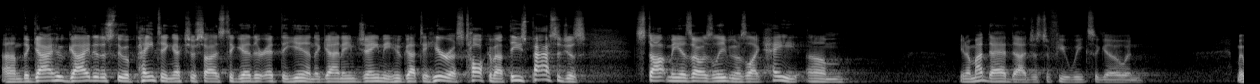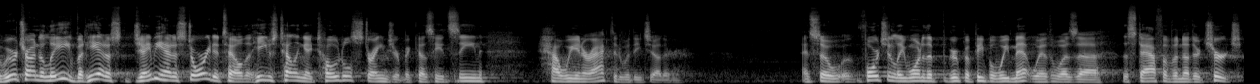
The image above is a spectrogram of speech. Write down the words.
Um, the guy who guided us through a painting exercise together at the end, a guy named Jamie, who got to hear us talk about these passages, stopped me as I was leaving. I was like, hey, um, you know, my dad died just a few weeks ago, and I mean, we were trying to leave, but he had a, Jamie had a story to tell that he was telling a total stranger because he had seen how we interacted with each other. And so, fortunately, one of the group of people we met with was uh, the staff of another church.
